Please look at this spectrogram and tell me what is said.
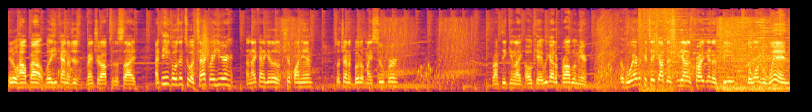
it'll help out. But he kind of just ventured off to the side. I think he goes into attack right here, and I kind of get a little chip on him. Still trying to build up my super. But I'm thinking like, okay, we got a problem here. Whoever can take out this Leon is probably going to be the one who wins.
